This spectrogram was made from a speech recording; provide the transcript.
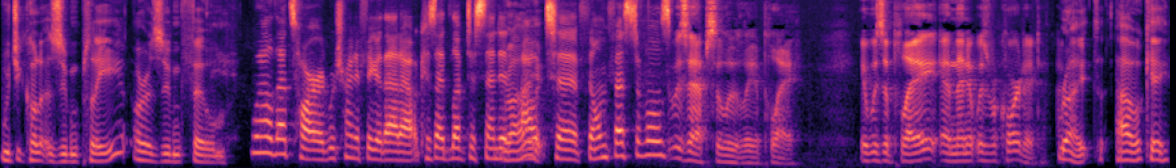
Would you call it a Zoom play or a Zoom film? Well, that's hard. We're trying to figure that out because I'd love to send it right. out to film festivals. It was absolutely a play. It was a play and then it was recorded. Right. Oh, okay.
